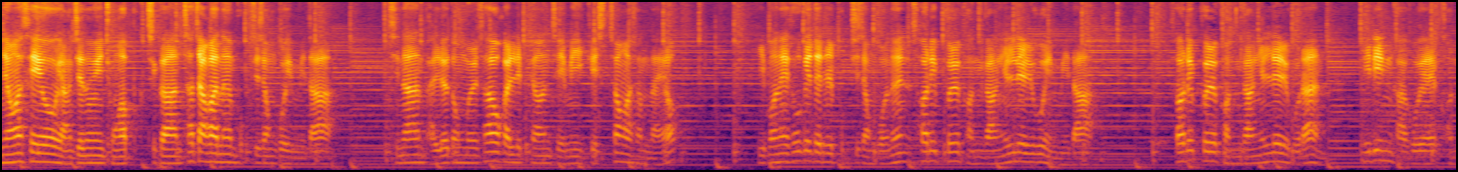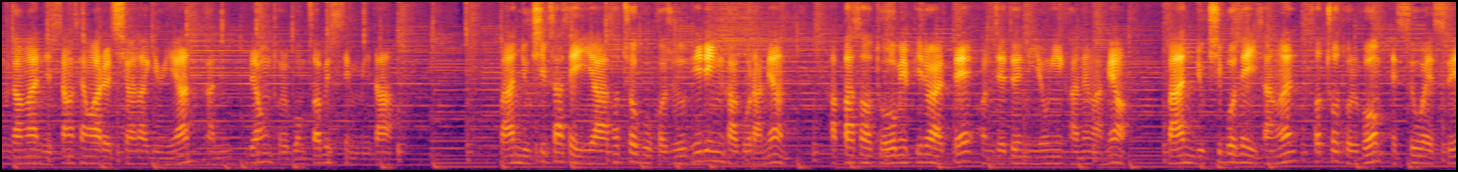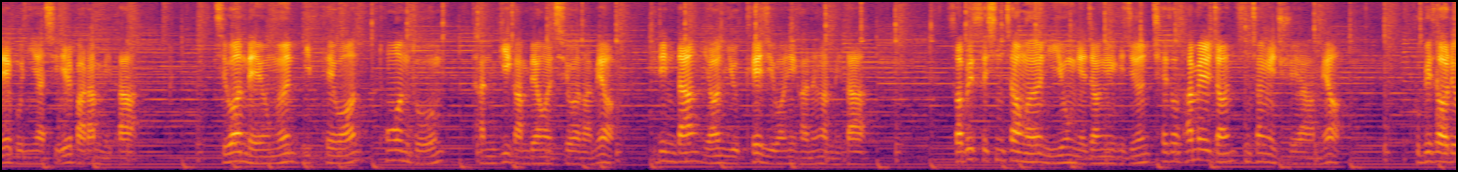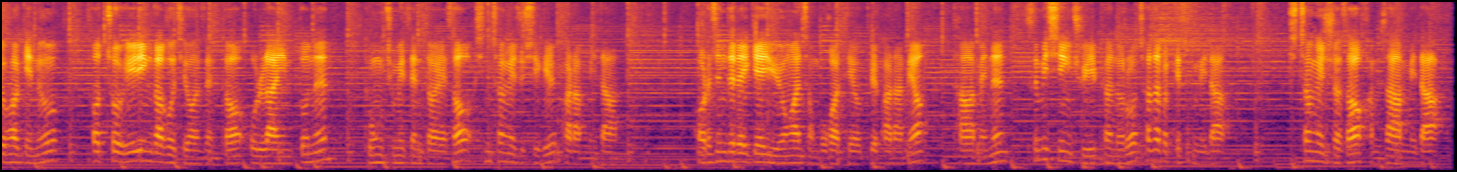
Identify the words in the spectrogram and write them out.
안녕하세요. 양재동의 종합복지관 찾아가는 복지정보입니다. 지난 반려동물 사후관리편 재미있게 시청하셨나요? 이번에 소개드릴 복지정보는 서리풀 건강 119입니다. 서리풀 건강 119란 1인 가구의 건강한 일상생활을 지원하기 위한 간병 돌봄 서비스입니다. 만 64세 이하 서초구 거주 1인 가구라면 아파서 도움이 필요할 때 언제든 이용이 가능하며 만 65세 이상은 서초 돌봄 SOS에 문의하시길 바랍니다. 지원 내용은 입퇴원, 통원 도움, 단기 간병을 지원하며 1인당 연 6회 지원이 가능합니다. 서비스 신청은 이용 예정일 기준 최소 3일 전 신청해 주셔야 하며 구비 서류 확인 후 서초 1인 가구 지원센터 온라인 또는 동주민센터에서 신청해 주시길 바랍니다. 어르신들에게 유용한 정보가 되었길 바라며 다음에는 스미싱 주의편으로 찾아뵙겠습니다. 시청해 주셔서 감사합니다.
